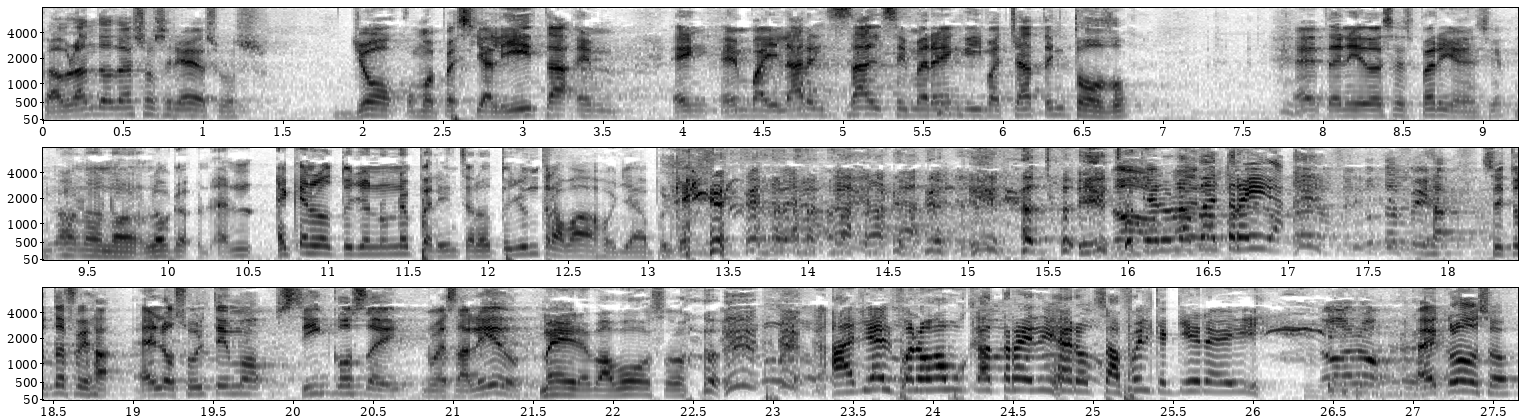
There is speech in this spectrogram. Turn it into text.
hablando de esos riesgos, yo como especialista en, en, en bailar en salsa y merengue y bachata en todo, he tenido esa experiencia. No, no, no. Lo que, es que lo tuyo no es una experiencia, lo tuyo es un trabajo ya, porque. tú, tú No, tienes una maestría. si tú te fijas, si tú te fijas, en los últimos 5 o 6 no he salido. Mire, baboso. Ayer fueron a buscar tres y dijeron, Zafir que quiere ir. No, no, incluso,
